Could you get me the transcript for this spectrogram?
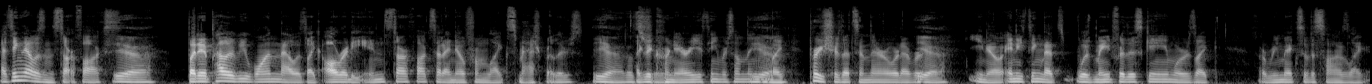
"I think that was in Star Fox." Yeah, But it'd probably be one that was like already in Star Fox that I know from like Smash Brothers, yeah. That's like the true. Corneria theme or something. Yeah. Like pretty sure that's in there or whatever. Yeah, You know, anything that was made for this game or was like a remix of a song is like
